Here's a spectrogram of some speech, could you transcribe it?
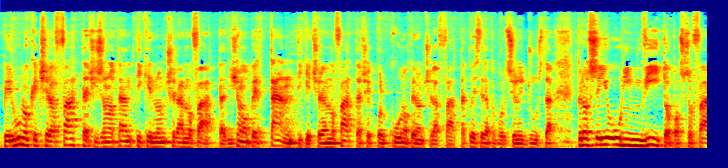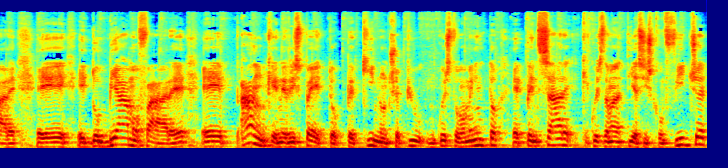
per uno che ce l'ha fatta ci sono tanti che non ce l'hanno fatta, diciamo per tanti che ce l'hanno fatta c'è qualcuno che non ce l'ha fatta, questa è la proporzione giusta, però se io un invito posso fare e, e dobbiamo fare è anche nel rispetto per chi non c'è più in questo momento è pensare che questa malattia si sconfigge,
